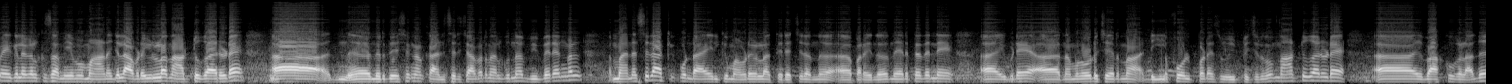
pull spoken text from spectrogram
മേഖലകൾക്ക് സമീപമാണെങ്കിൽ അവിടെയുള്ള നാട്ടുകാരുടെ നിർദ്ദേശങ്ങൾക്കനുസരിച്ച് അവർ നൽകുന്ന വിവരങ്ങൾ മനസ്സിലാക്കിക്കൊണ്ടായിരിക്കും അവിടെയുള്ള തിരച്ചിലെന്ന് പറയുന്നത്. നേരത്തെ തന്നെ ഇവിടെ നമ്മളോട് ചേർന്ന ഡി എഫ് ഉൾപ്പെടെ സൂചിപ്പിച്ചിരുന്നു നാട്ടുകാരുടെ വാക്കുകൾ. അത്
